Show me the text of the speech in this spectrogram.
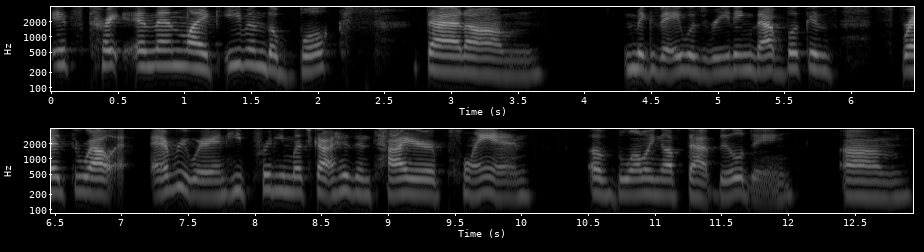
it's crazy and then like even the books that um McVeigh was reading that book is spread throughout everywhere and he pretty much got his entire plan of blowing up that building um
